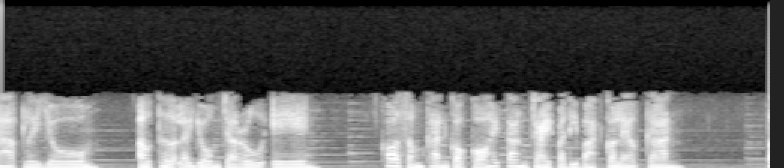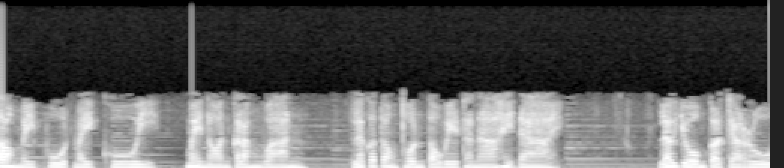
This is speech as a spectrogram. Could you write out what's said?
ยากเลยโยม เอาเถอะแล้วโยมจะรู้เอง ข้อสำคัญก็ขอให้ตั้งใจปฏิบัติก็แล้วกัน ต้องไม่พูดไม่คุย ไม่นอนกลางวัน แล้วก็ต้องทนต่อเวทนาให้ได้ แล้วโยมก็จะรู้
